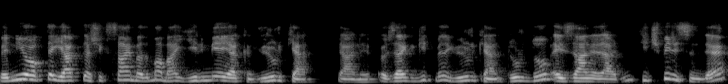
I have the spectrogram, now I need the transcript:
Ve New York'ta yaklaşık saymadım ama 20'ye yakın yürürken yani özellikle gitmeden yürürken durduğum eczanelerden hiçbirisinde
